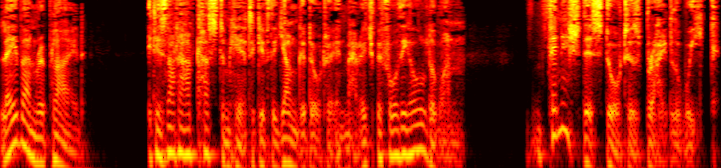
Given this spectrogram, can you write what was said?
Laban replied, it is not our custom here to give the younger daughter in marriage before the older one. Finish this daughter's bridal week.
